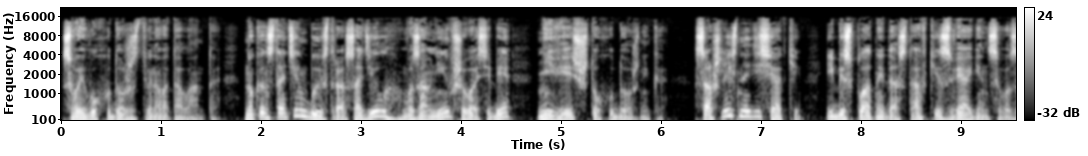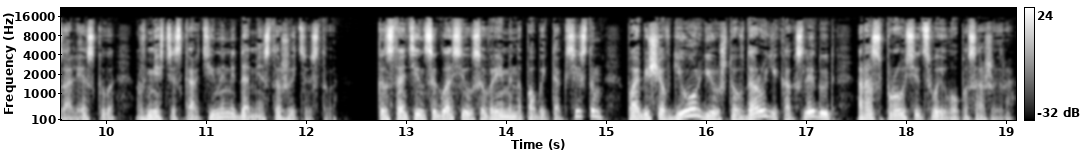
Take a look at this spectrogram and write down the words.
своего художественного таланта, но Константин быстро осадил возомнившего о себе не весь что художника. Сошлись на десятки и бесплатной доставки Звягинцева-Залесского вместе с картинами до места жительства – Константин согласился временно побыть таксистом, пообещав Георгию, что в дороге как следует расспросит своего пассажира.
